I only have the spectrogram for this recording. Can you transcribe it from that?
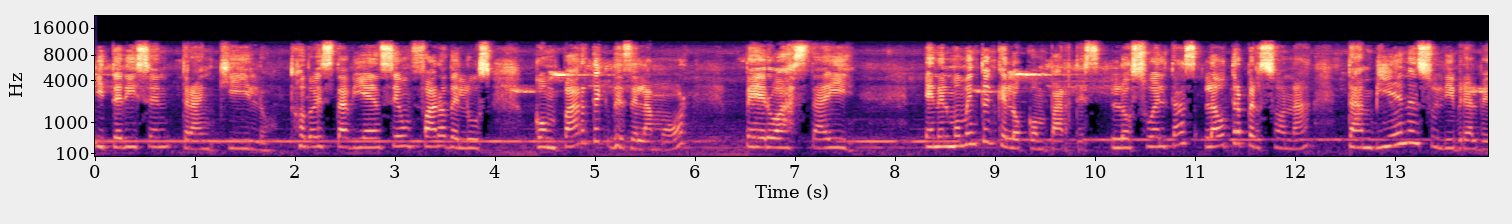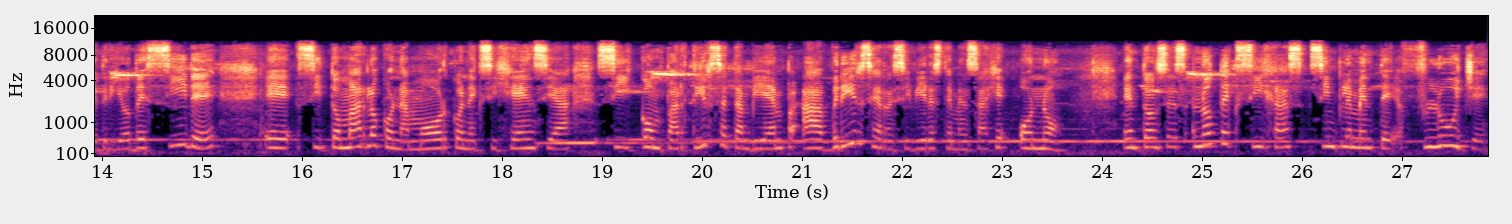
y te dicen tranquilo, todo está bien, sé un faro de luz, comparte desde el amor, pero hasta ahí en el momento en que lo compartes, lo sueltas, la otra persona también en su libre albedrío decide eh, si tomarlo con amor, con exigencia, si compartirse también, abrirse a recibir este mensaje o no. Entonces, no te exijas, simplemente fluye.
